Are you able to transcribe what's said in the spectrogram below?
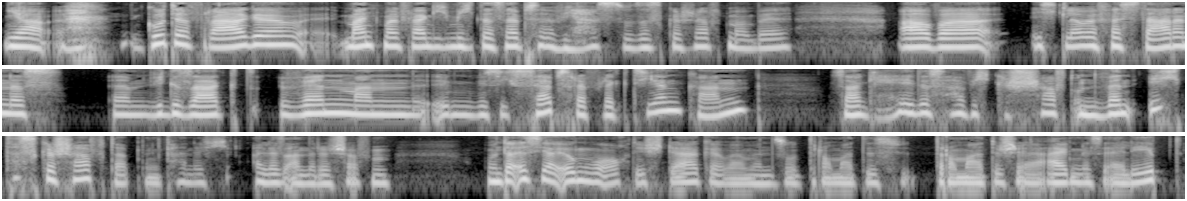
Ja, gute Frage. Manchmal frage ich mich das selbst, wie hast du das geschafft, Mabel? Aber ich glaube fest daran, dass, ähm, wie gesagt, wenn man irgendwie sich selbst reflektieren kann, sage, hey, das habe ich geschafft. Und wenn ich das geschafft habe, dann kann ich alles andere schaffen. Und da ist ja irgendwo auch die Stärke, weil man so traumatisch, traumatische Ereignisse erlebt,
